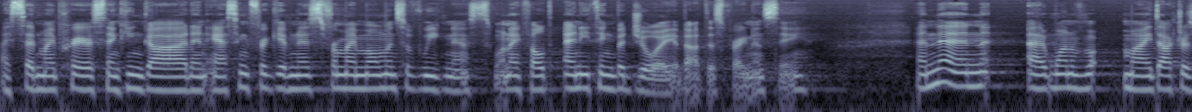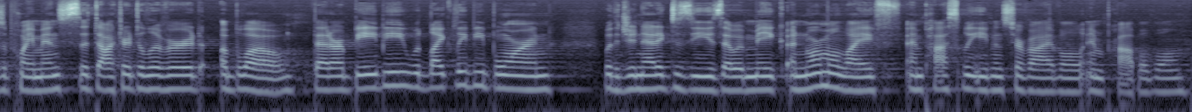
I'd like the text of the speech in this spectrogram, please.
I said my prayers thanking God and asking forgiveness for my moments of weakness when I felt anything but joy about this pregnancy. And then, at one of my doctor's appointments, the doctor delivered a blow that our baby would likely be born with a genetic disease that would make a normal life and possibly even survival improbable.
